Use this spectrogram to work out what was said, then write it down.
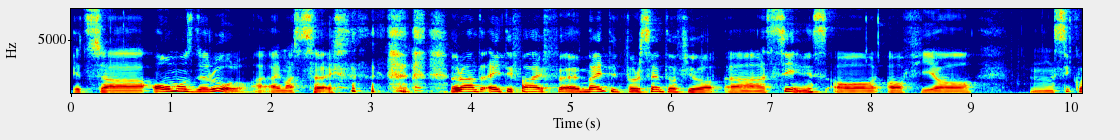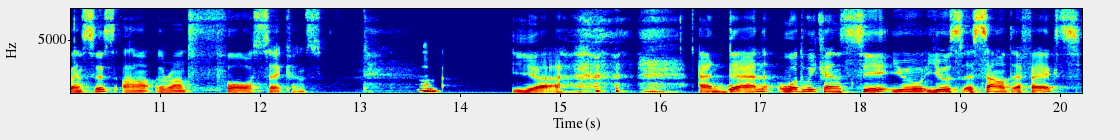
It's uh, almost the rule, I, I must say. around 85, uh, 90% of your uh, scenes or of your mm, sequences are around four seconds. Yeah. and then what we can see, you use uh, sound effects.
